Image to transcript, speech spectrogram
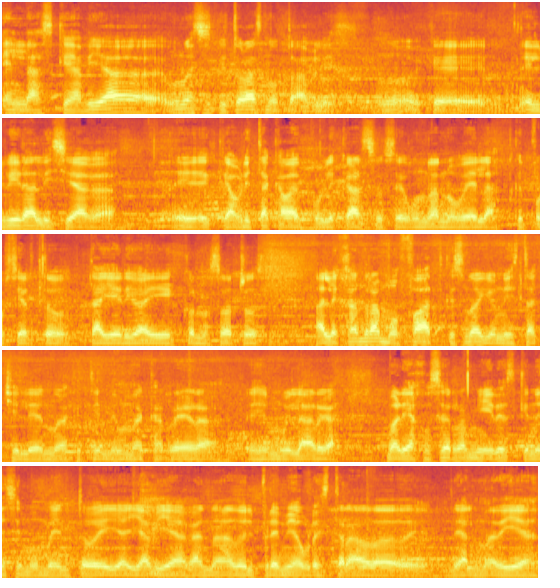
en las que había unas escritoras notables, ¿no? que Elvira Aliciaga, eh, que ahorita acaba de publicar su segunda novela, que por cierto tallerio ahí con nosotros, Alejandra Moffat, que es una guionista chilena que tiene una carrera eh, muy larga, María José Ramírez, que en ese momento ella ya había ganado el premio Aura Estrada de, de Almadía,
